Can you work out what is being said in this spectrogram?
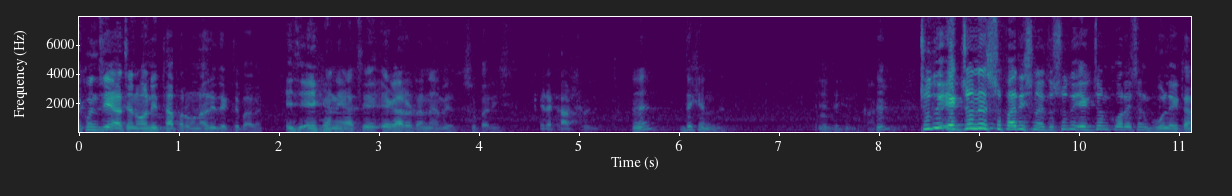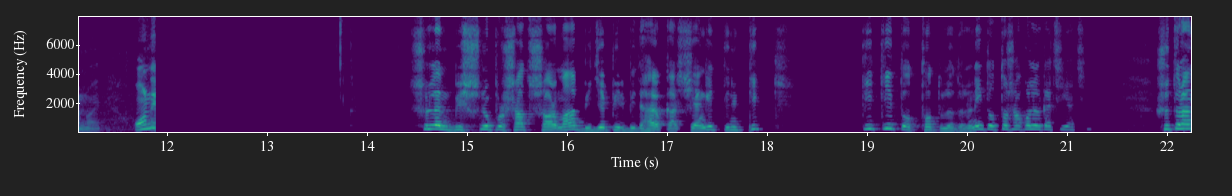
এখন যে আছেন অনিত থাপার ওনারই দেখতে পাবেন। এই যে এইখানে আছে এগারোটা নামের সুপারিশ। এটা কার সই হ্যাঁ? দেখেন না। হ্যাঁ? শুধু একজনের সুপারিশ নয় তো শুধু একজন করেছেন ভুল এটা নয়। অনেক শুনলেন বিষ্ণুপ্রসাদ শর্মা বিজেপির বিধায়ক কার্শিয়াঙ্গে। তিনি ঠিক কি কি তথ্য তুলে ধরলেন? এই তথ্য সকলের কাছেই আছে। সুতরাং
